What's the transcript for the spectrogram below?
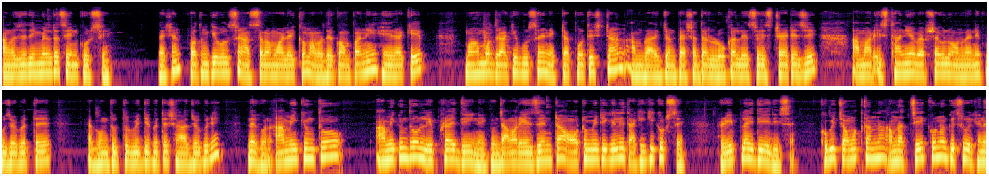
আমরা যদি ইমেলটা সেন্ড করছি, দেখেন, প্রথম কি বলছে? আসসালামু আলাইকুম, আমাদের কোম্পানি হে রাকিব, মোহাম্মদ রাকিব হুসেন একটা প্রতিষ্ঠান। আমরা একজন পেশাদার লোকাল এসও স্ট্র্যাটেজি আমার স্থানীয় ব্যবসাগুলো অনলাইনে খুঁজে পেতে এবং দ্রুত বৃদ্ধি পেতে সাহায্য করি। দেখুন, আমি কিন্তু আমি কিন্তু রিপ্লাই দিই নাই, কিন্তু আমার এজেন্টটা অটোমেটিক্যালি তাকে কি করছে? রিপ্লাই দিয়ে দিছে। খুবই চমৎকার না? আমরা যে কোনো কিছু এখানে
